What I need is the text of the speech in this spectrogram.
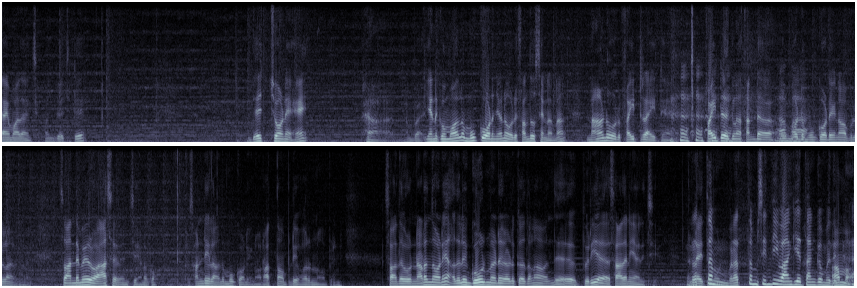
டைமாக தான் இருந்துச்சு. பஞ்சு வச்சுட்டு தேய்ச்சோனே நம்ம எனக்கு முதல்ல மூக்கு உடஞ்சோன்னே ஒரு சந்தோஷம் என்னன்னா நானும் ஒரு ஃபைட்டர் ஆகிட்டேன் ஃபைட்டருக்குலாம் சண்டை போட்டு மூக்கு உடையணும் அப்படிலாம் இருந்தேன் ஸோ அந்தமாரி ஒரு ஆசை இருந்துச்சு எனக்கும். சண்டையில் வந்து மூக்கு உடையணும் ரத்தம் அப்படியே வரணும் அப்படின்னு. ஸோ அது நடந்தோடனே அதுலேயும் கோல்டு மெடல் எடுக்கிறதெல்லாம் வந்து பெரிய சாதனையாக இருந்துச்சு. ரத்தம் ரத்தம் சிந்தி வாங்கிய தங்கம் இது ஆமாம்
